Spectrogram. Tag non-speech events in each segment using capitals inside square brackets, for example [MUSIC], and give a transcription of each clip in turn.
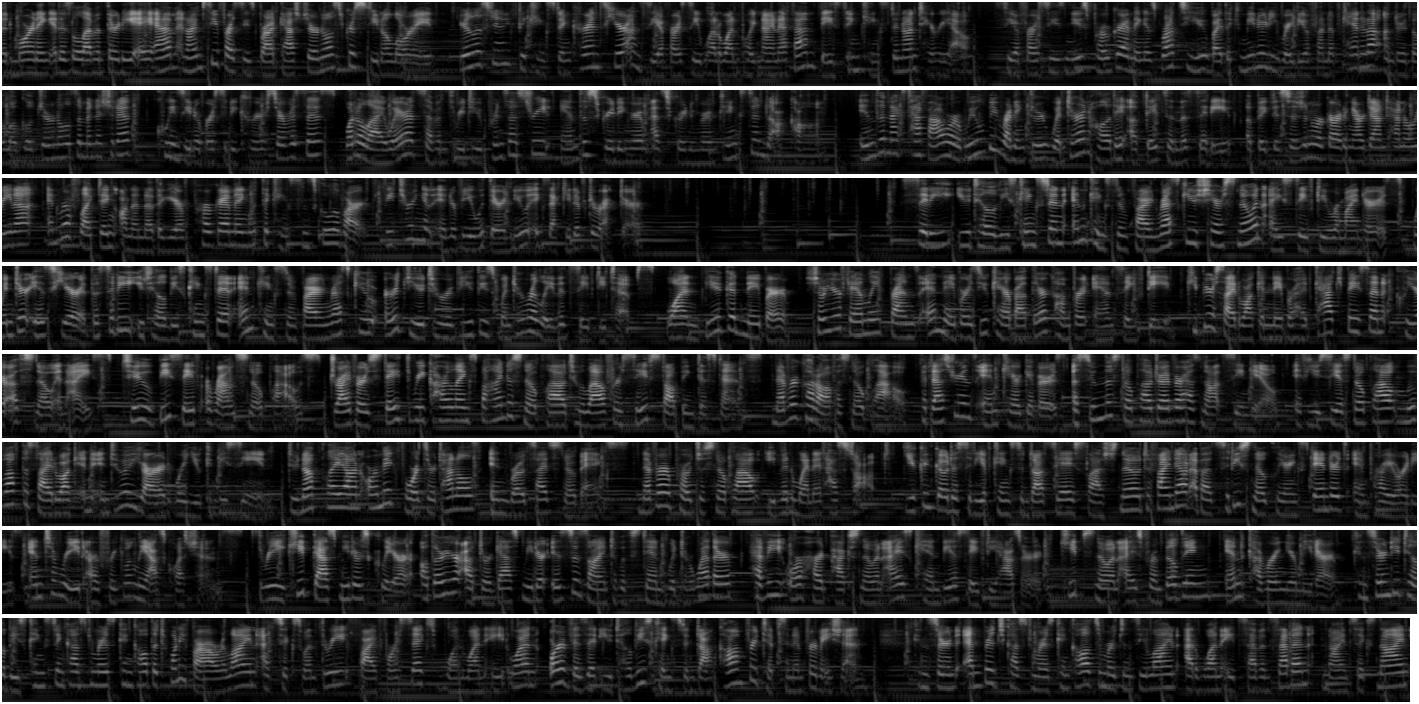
Good morning. It is 11:30 a.m. and I'm CFRC's broadcast journalist Christena Lawrie. You're listening to Kingston Currents here on CFRC 101.9 FM based in Kingston, Ontario. CFRC's news programming is brought to you by the Community Radio Fund of Canada under the Local Journalism Initiative, Queen's University Career Services, What'll I Wear at 732 Princess Street, and the Screening Room at screeningroomkingston.com. In the next half hour, we will be running through winter and holiday updates in the city, a big decision regarding our downtown arena, and reflecting on another year of programming with the Kingston School of Art, featuring an interview with their new executive director. City, Utilities Kingston, and Kingston Fire and Rescue share snow and ice safety reminders. Winter is here. The City, Utilities Kingston, and Kingston Fire and Rescue urge you to review these winter related safety tips. 1. Be a good neighbor. Show your family, friends, and neighbors you care about their comfort and safety. Keep your sidewalk and neighborhood catch basin clear of snow and ice. 2. Be safe around snowplows. Drivers stay three car lengths behind a snowplow to allow for safe stopping distance. Never cut off a snowplow. Pedestrians and caregivers assume the snowplow driver has not seen you. If you see a snowplow, move off the sidewalk and into a yard where you can be seen. Do not play on or make forts or tunnels in roadside snowbanks. Never approach a snowplow even when it has stopped. You can go to cityofkingston.ca/snow to find out about city snow clearing standards and priorities and to read our frequently asked questions. 3. Keep gas meters clear. Although your outdoor gas meter is designed to withstand winter weather, heavy or hard packed snow and ice can be a safety hazard. Keep snow and ice from building and covering your meter. Concerned Utilities Kingston customers can call the 24 hour line at 613 546 1181 or visit utilitieskingston.com for tips and information. Concerned Enbridge customers can call its emergency line at 1 877 969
